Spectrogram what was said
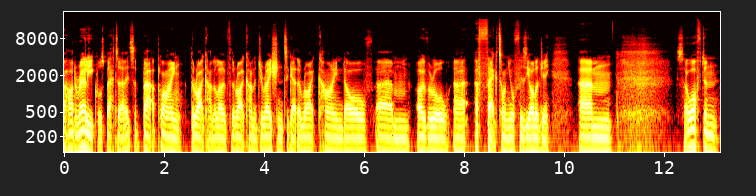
harder rarely equals better. It's about applying the right kind of load for the right kind of duration to get the right kind of um, overall uh, effect on your physiology. Um, so often,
